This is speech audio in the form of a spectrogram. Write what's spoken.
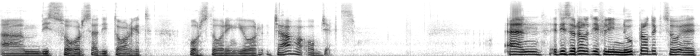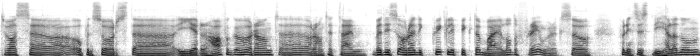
um, the source and the target for storing your Java objects. And it is a relatively new product, so it was uh, open sourced uh, a year and a half ago around, uh, around that time, but it's already quickly picked up by a lot of frameworks. So, for instance, the Helidon,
